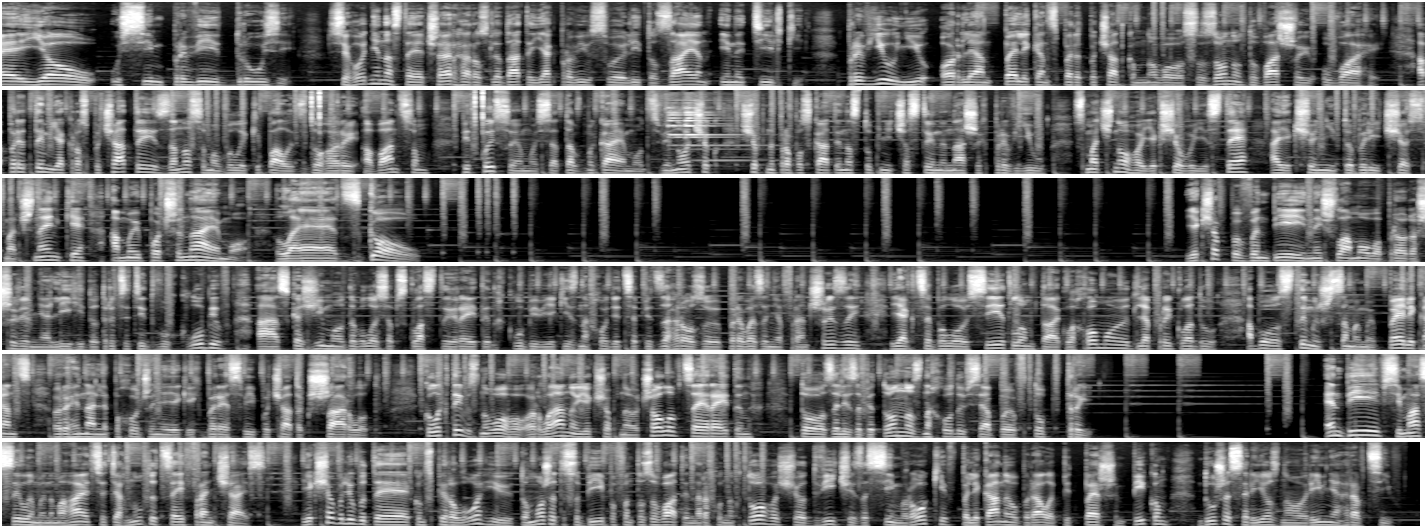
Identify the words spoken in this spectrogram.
Ей йоу, усім привіт, друзі! Сьогодні настає черга розглядати, як провів своє літо Заян і не тільки. Прев'ю New Orleans Pelicans перед початком нового сезону до вашої уваги. А перед тим як розпочати, заносимо великий палець до гори авансом, підписуємося та вмикаємо дзвіночок, щоб не пропускати наступні частини наших прев'ю. Смачного, якщо ви їсте, а якщо ні, то беріть щось смачненьке. А ми починаємо. Let's go! Якщо б в NBA не йшла мова про розширення ліги до 32 клубів, а скажімо, довелося б скласти рейтинг клубів, які знаходяться під загрозою перевезення франшизи, як це було з Сіетлом та Оклахомою для прикладу, або з тими ж самими Pelicans, оригінальне походження яких бере свій початок Шарлот. Колектив з Нового Орлану, якщо б не очолив цей рейтинг, то залізобетонно знаходився б в топ-3. NBA всіма силами намагаються тягнути цей франчайз. Якщо ви любите конспірологію, то можете собі пофантазувати на рахунок того, що двічі за 7 років пелікани обирали під першим піком дуже серйозного рівня гравців.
